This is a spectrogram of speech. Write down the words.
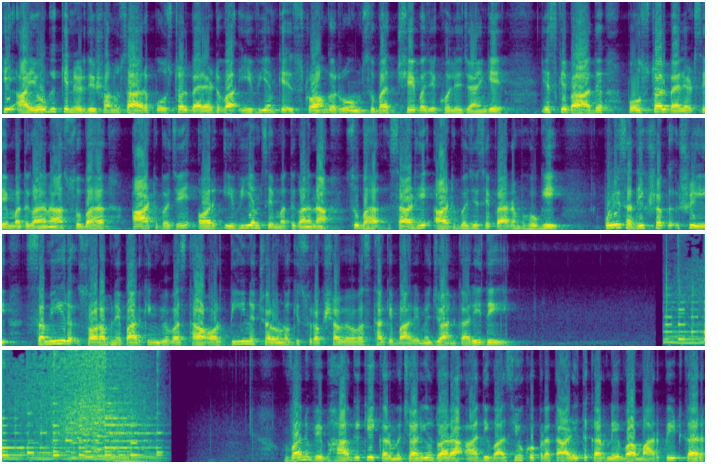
कि आयोग के निर्देशानुसार पोस्टल बैलेट व ईवीएम के स्ट्रांग रूम सुबह छह बजे खोले जाएँगे। इसके बाद पोस्टल बैलेट से मतगणना सुबह आठ बजे और ईवीएम से मतगणना सुबह साढ़े आठ बजे से प्रारंभ होगी। पुलिस अधीक्षक श्री समीर सौरभ ने पार्किंग व्यवस्था और तीन चरणों की सुरक्षा व्यवस्था के बारे में जानकारी दी। वन विभाग के कर्मचारियों द्वारा आदिवासियों को प्रताड़ित करने व मारपीट कर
